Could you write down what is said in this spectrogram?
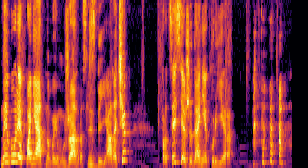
наиболее понятного ему жанра, с лесбияночек, в процессе ожидания курьера.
